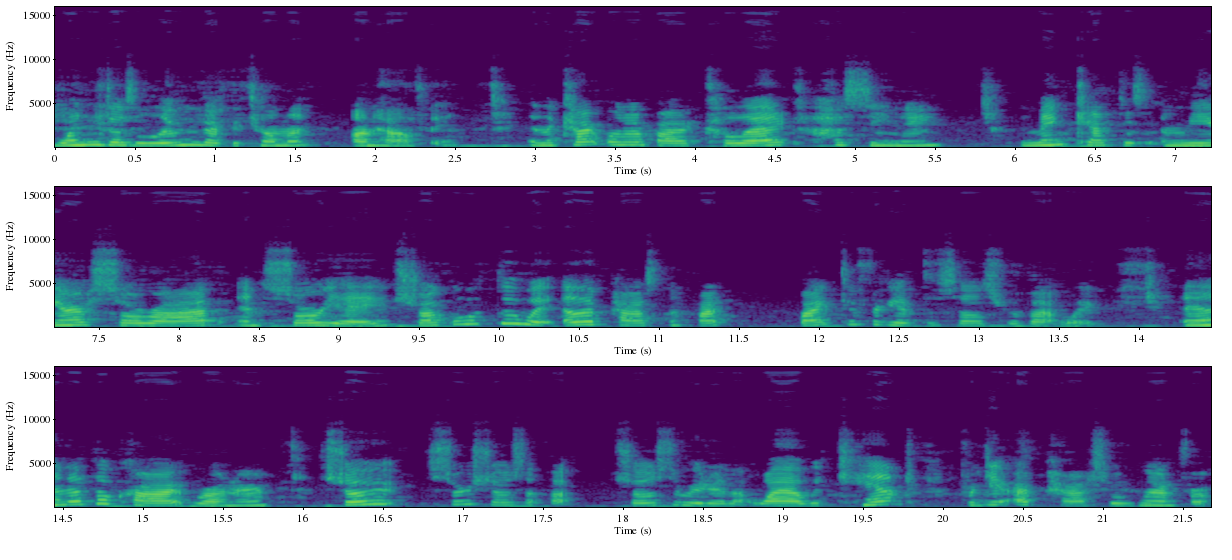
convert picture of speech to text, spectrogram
When does living there become unhealthy? In The Kite Runner by Khaled Hosseini, the main characters Amir, Sohrab, and Soraya struggle with the weight of their past and fight, fight to forgive themselves for that weight. And at the end of The Kite Runner, the story shows that shows the reader that while we can't forget our past, we learn from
